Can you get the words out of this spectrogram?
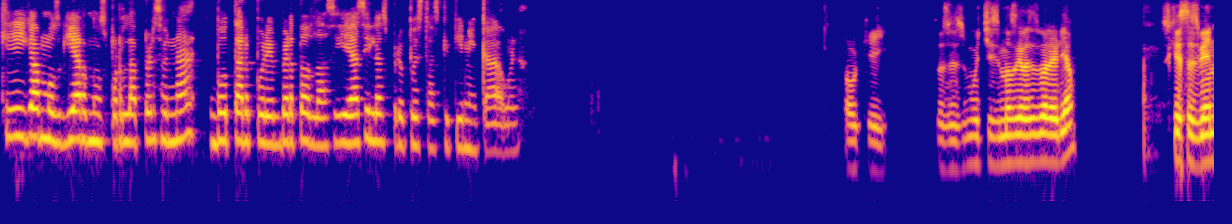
que digamos guiarnos por la persona, votar por en verdad las ideas y las propuestas que tiene cada uno. Ok, entonces muchísimas gracias Valeria. Es que estés bien.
